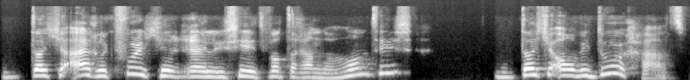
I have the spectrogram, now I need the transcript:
dat je eigenlijk voordat je realiseert wat er aan de hand is, dat je alweer doorgaat.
